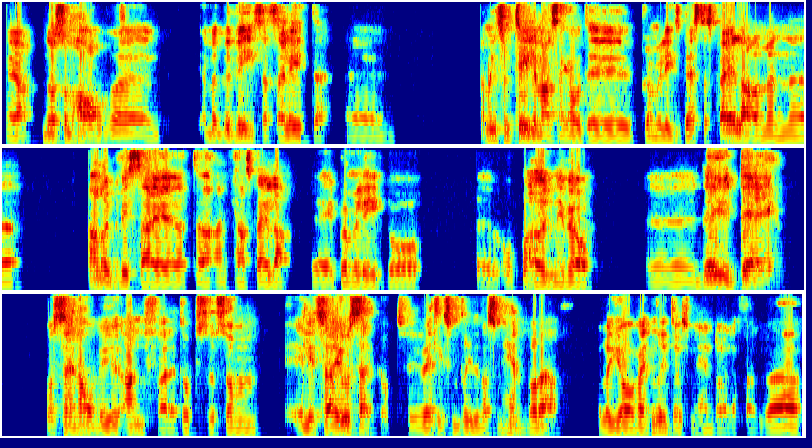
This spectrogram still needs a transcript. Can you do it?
ja, någon som har eh, bevisat sig lite. Eh, Ja, men liksom Tillemans, han kanske inte är Premier Leagues bästa spelare, men eh, han har bevisat sig att eh, han kan spela eh, i Premier League och, eh, och på hög nivå. Eh, det är ju det. Och sen har vi ju anfallet också som är lite så här osäkert. Vi vet liksom inte riktigt vad som händer där. Eller jag vet inte riktigt vad som händer i alla fall. Va?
